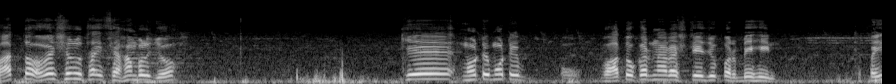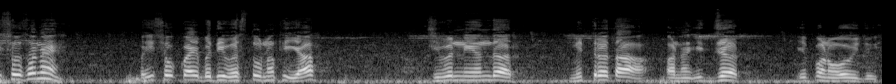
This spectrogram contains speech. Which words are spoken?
વાત તો હવે શરૂ થાય છે સાંભળજો. કે મોટી મોટી વાતો કરનારા સ્ટેજ ઉપર બેહીને પૈસો છે ને પૈસો કાંઈ બધી વસ્તુ નથી યાર. જીવનની અંદર મિત્રતા અને ઇજ્જત એ પણ હોવી જોઈએ.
